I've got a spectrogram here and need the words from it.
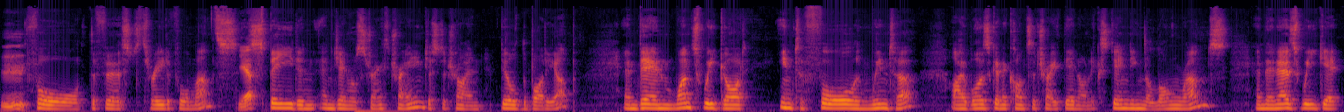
mm. for the first three to four months. Yep. Speed and, and general strength training just to try and build the body up. And then once we got into fall and winter, I was going to concentrate then on extending the long runs. And then as we get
